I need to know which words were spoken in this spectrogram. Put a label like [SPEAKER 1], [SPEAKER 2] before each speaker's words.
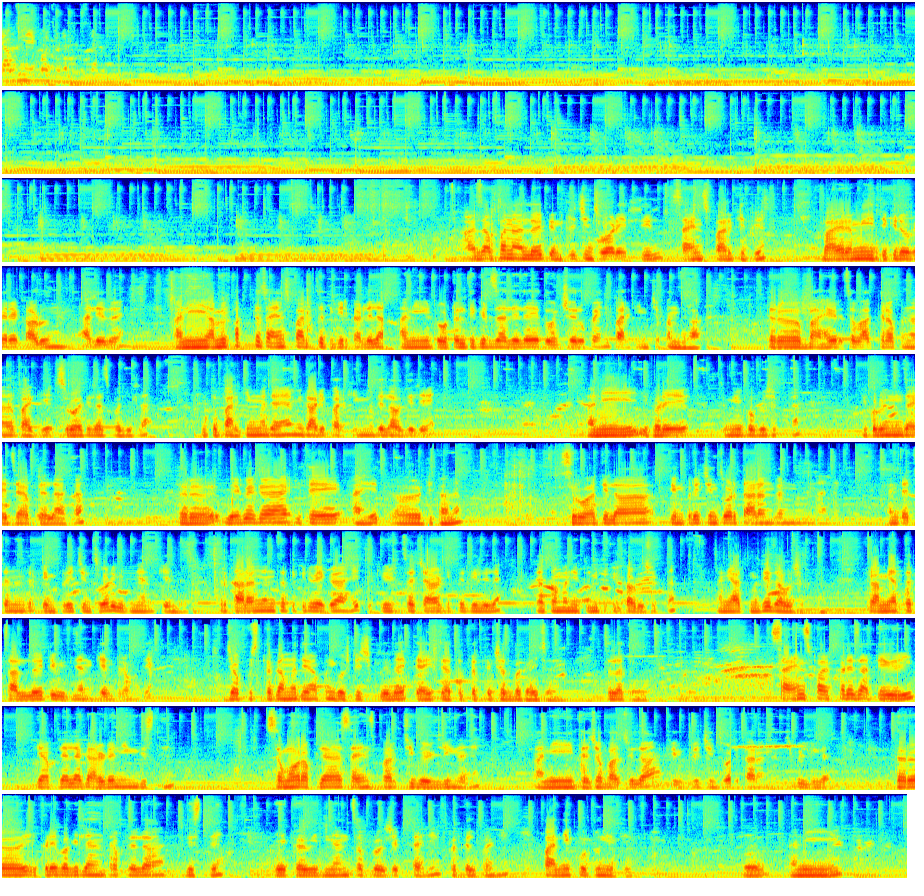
[SPEAKER 1] आणि अजून एक वर्ष
[SPEAKER 2] आज आपण आलोय पिंपरी चिंचवड येथील सायन्स पार्क इथे. बाहेर आम्ही तिकीट वगैरे काढून आलेलो आहे. आणि आम्ही फक्त सायन्स पार्कचं तिकीट काढलेलं आणि टोटल तिकीट झालेलं आहे दोनशे रुपये आणि पार्किंगचे पंधरा. तर बाहेरचं बाहेरचा भाग तर आपण बागे सुरुवातीलाच बघितला. इथं पार्किंगमध्ये आहे. आम्ही गाडी पार्किंगमध्ये लावलेली आहे. आणि इकडे तुम्ही बघू शकता. इकडून जायचं आहे आपल्याला आता. तर वेगवेगळ्या इथे आहेत ठिकाणं. सुरुवातीला पिंपरी चिंचवड तारांगण म्हणून आहे. आणि त्याच्यानंतर पिंपरी चिंचवड विज्ञान केंद्र. तर तारांगणचं तिकीट वेगळं आहे. तिकीटचा चार्ट इथे दिलेला आहे. त्याप्रमाणे तुम्ही तिकीट काढू शकता आणि आतमध्ये जाऊ शकता. तर आम्ही आता चाललोय ते विज्ञान केंद्रामध्ये. ज्या पुस्तकामध्ये आपण गोष्टी शिकलेल्या आहेत त्या इथे आता प्रत्यक्षात बघायच्या आहे चला तुम्ही सायन्स पार्ककडे जातेवेळी हे आपल्याला गार्डनिंग दिसते समोर आपल्या सायन्स पार्कची बिल्डिंग आहे आणि त्याच्या बाजूला पिंपरी चिंचवड तारांगणची बिल्डिंग आहे. तर इकडे बघितल्यानंतर आपल्याला दिसते एक विज्ञानचा प्रोजेक्ट आहे प्रकल्प आहे पाणी कुठून येते. आणि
